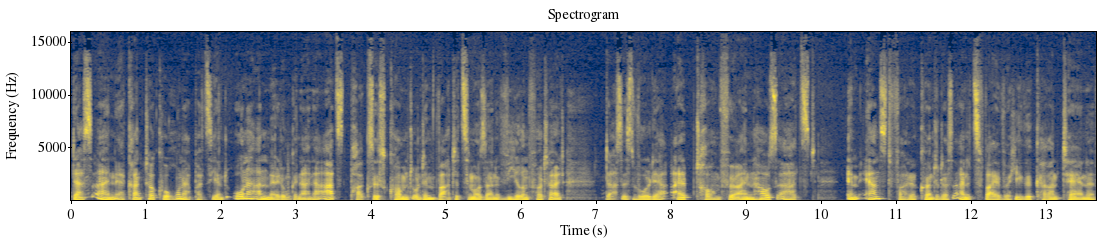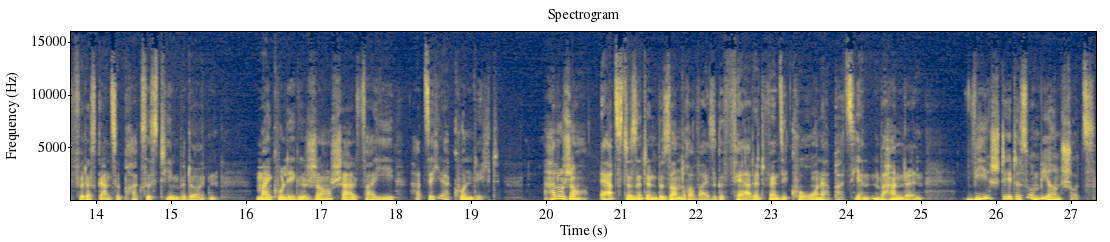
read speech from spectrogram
Dass ein erkrankter Corona-Patient ohne Anmeldung in eine Arztpraxis kommt und im Wartezimmer seine Viren verteilt, das ist wohl der Albtraum für einen Hausarzt. Im Ernstfall könnte das eine zweiwöchige Quarantäne für das ganze Praxisteam bedeuten. Mein Kollege Jean-Charles Fahy hat sich erkundigt. Hallo Jean, Ärzte sind in besonderer Weise gefährdet, wenn sie Corona-Patienten behandeln. Wie steht es um ihren Schutz?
